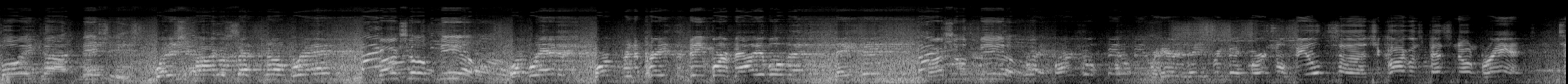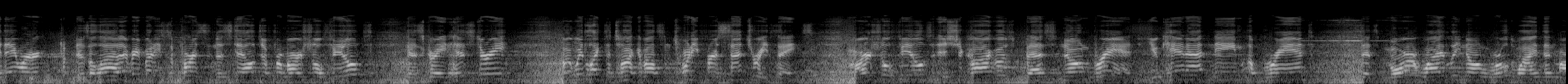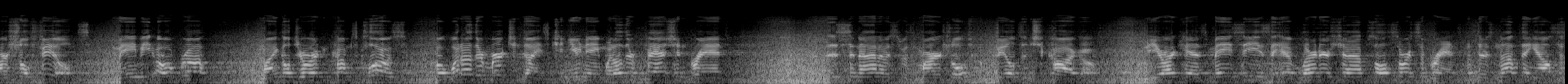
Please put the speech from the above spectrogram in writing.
Boycott Macy's. What is Chicago's best known brand? Marshall Field. What brand is more, been appraised as being more valuable than Macy's? Marshall Field. Right, Marshall Field. We're here today to bring back Marshall Fields, uh, Chicago's best known brand. Today we're there's a lot everybody supports the nostalgia for Marshall Fields. Has great history, but we'd like to talk about some 21st century things. Marshall Fields is Chicago's best known brand. You cannot name a brand that's more widely known worldwide than Marshall Fields. Maybe Oprah, Michael Jordan comes close, but what other merchandise can you name? What other fashion brand synonymous with Marshall Fields in Chicago? New York has Macy's, they have Lerner shops, all sorts of brands, but there's nothing else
